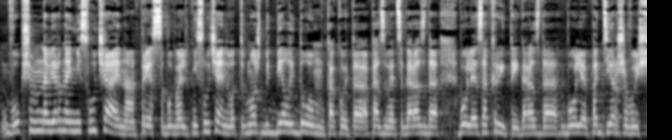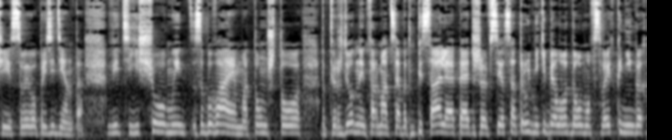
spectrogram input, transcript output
в общем, наверное, наверное, не случайно пресса благоволит, не случайно. Вот, может быть, Белый дом какой-то оказывается гораздо более закрытый, гораздо более поддерживающий своего президента. Ведь еще мы забываем о том, что подтвержденная информация, об этом писали, опять же, все сотрудники Белого дома в своих книгах,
